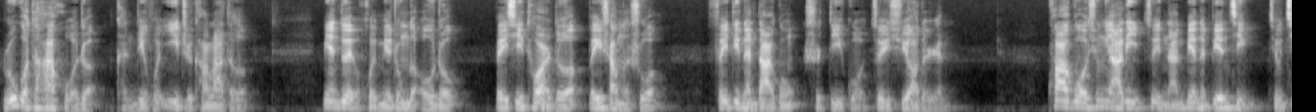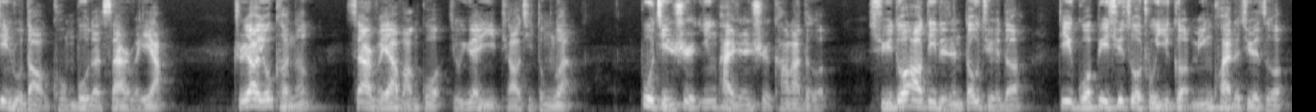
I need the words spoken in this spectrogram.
如果他还活着，肯定会抑制康拉德。面对毁灭中的欧洲，贝希托尔德悲伤地说：“斐迪南大公是帝国最需要的人。”跨过匈牙利最南边的边境，就进入到恐怖的塞尔维亚。只要有可能，塞尔维亚王国就愿意挑起动乱。不仅是鹰派人士康拉德，许多奥地利人都觉得帝国必须做出一个明快的抉择：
